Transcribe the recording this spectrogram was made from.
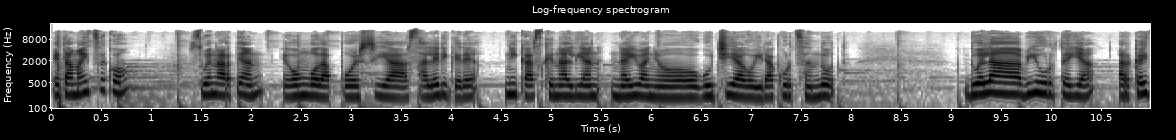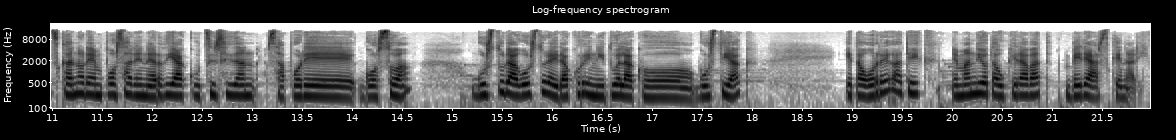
Eta maitzeko, zuen artean egongo da poesia zalerik ere, nik azkenaldian nahi baino gutxiago irakurtzen dut. Duela bi urteia, arkaitz kanoren pozaren erdiak utzi zidan zapore gozoa, gustura gustura irakurri nituelako guztiak, eta horregatik eman diot aukera bat bere azkenari.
